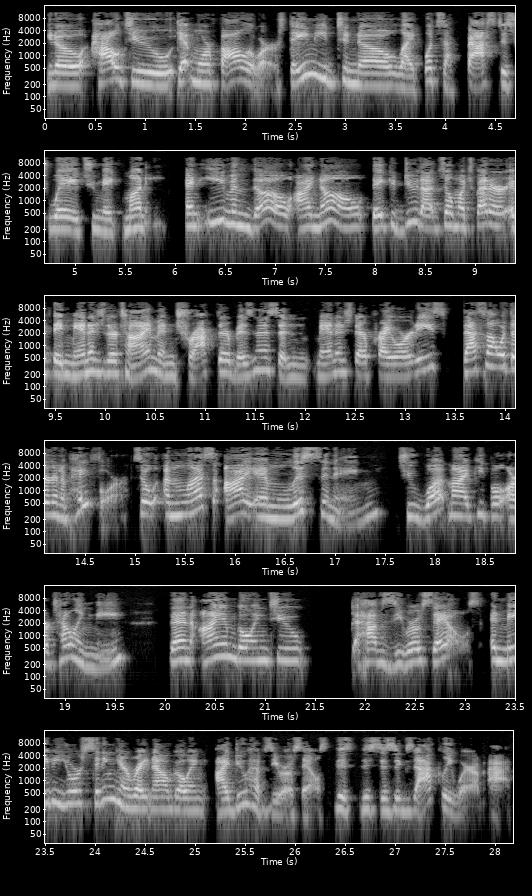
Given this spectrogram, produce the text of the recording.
you know, how to get more followers. They need to know like what's the fastest way to make money. And even though I know they could do that so much better if they manage their time and track their business and manage their priorities, that's not what they're going to pay for. So unless I am listening to what my people are telling me, then I am going to have zero sales. And maybe you're sitting here right now going, I do have zero sales. This, this is exactly where I'm at.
